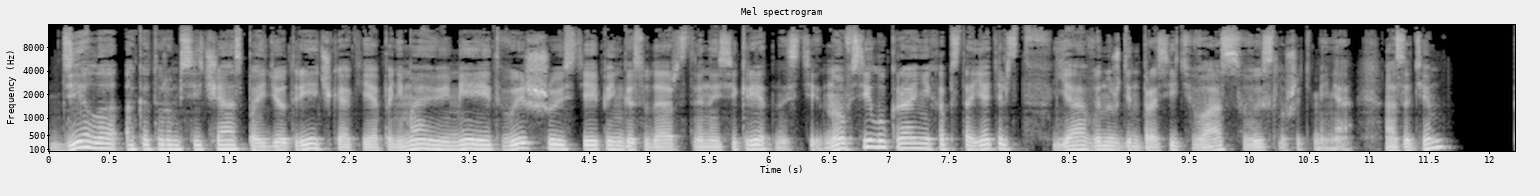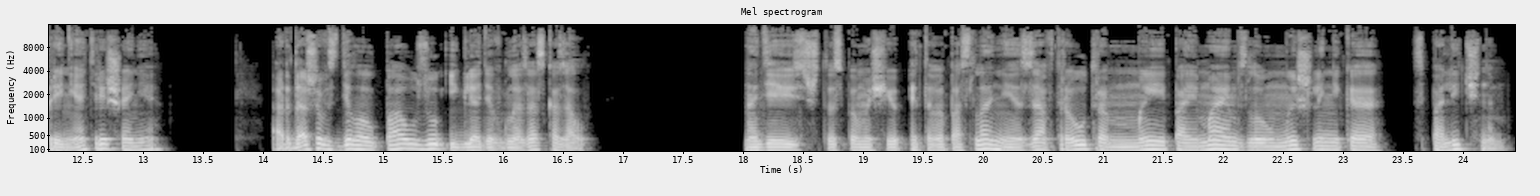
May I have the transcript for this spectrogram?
Дело, о котором сейчас пойдет речь, как я понимаю, имеет высшую степень государственной секретности, но в силу крайних обстоятельств я вынужден просить вас выслушать меня, а затем принять решение». Ардашев сделал паузу и, глядя в глаза, сказал, «Надеюсь, что с помощью этого послания завтра утром мы поймаем злоумышленника с поличным».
